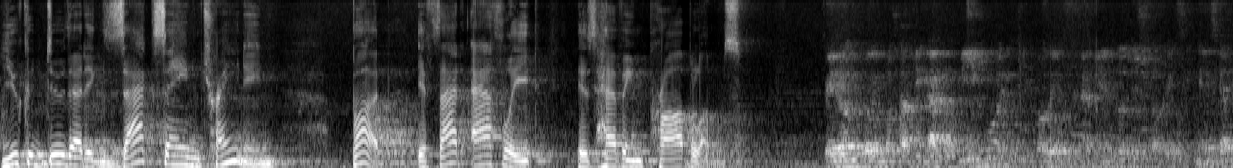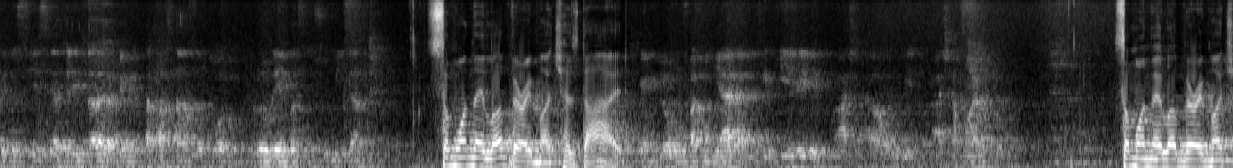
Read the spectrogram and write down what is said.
you could do that exact same training, but if that athlete is having problems, Pero podemos aplicar lo mismo, el tipo de entrenamiento de sobreexigencia, pero si ese atleta de repente está pasando por problemas en su vida, someone they love very much has died, por ejemplo, un familiar al que quiere haya, haya muerto, someone they love very much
